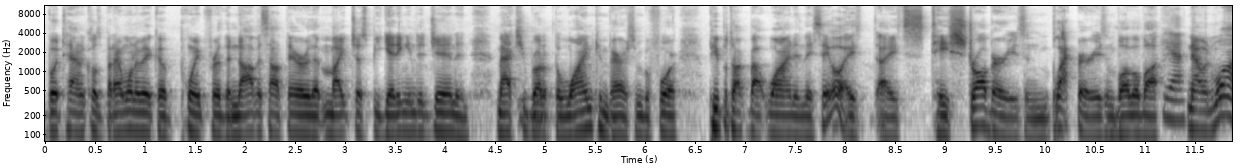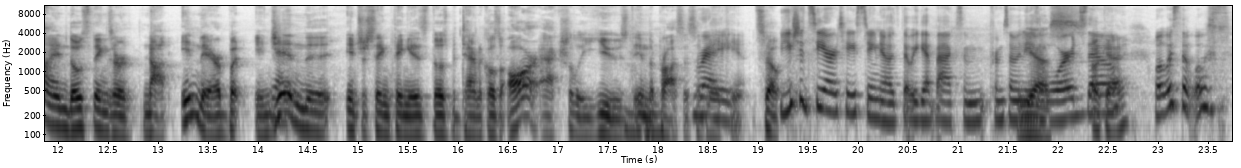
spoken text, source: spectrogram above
botanicals, but I want to make a point for the novice out there that might just be getting into gin. And Max, you brought up the wine comparison before. People talk about wine and they say, "Oh, I, I taste strawberries and blackberries and blah blah blah." Yeah. Now in wine, those things are not in there, but in Yeah. gin, the interesting thing is those botanicals are actually used in the mm-hmm. process of making it. So you should see our tasting notes that we get back some from some of these Yes. awards. Though, Okay. what was the what was?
